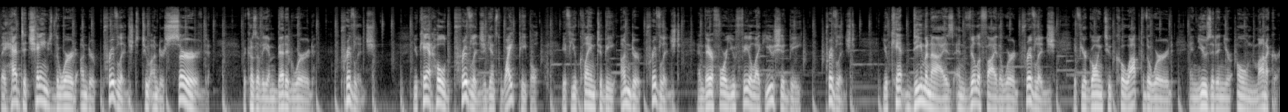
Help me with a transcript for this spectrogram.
They had to change the word underprivileged to underserved because of the embedded word privilege. You can't hold privilege against white people if you claim to be underprivileged and therefore you feel like you should be privileged. You can't demonize and vilify the word privilege if you're going to co opt the word and use it in your own moniker.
